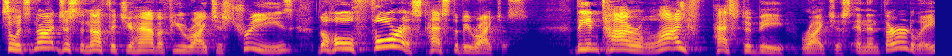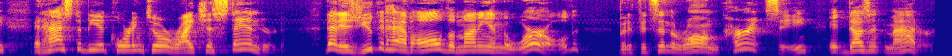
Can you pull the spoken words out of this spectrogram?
So it's not just enough that you have a few righteous trees, the whole forest has to be righteous. The entire life has to be righteous. And then, thirdly, it has to be according to a righteous standard. That is, you could have all the money in the world, but if it's in the wrong currency, it doesn't matter.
